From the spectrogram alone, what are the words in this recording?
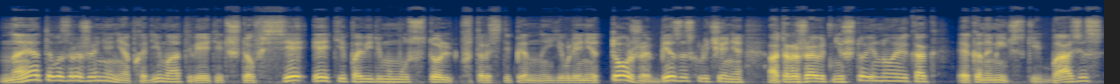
на это возражение необходимо ответить, что все эти, по-видимому, столь второстепенные явления тоже, без исключения, отражают не что иное, как экономический базис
